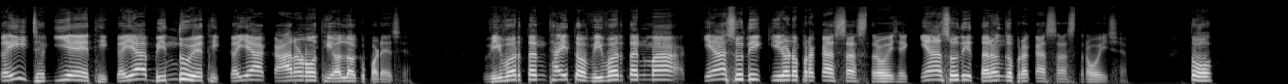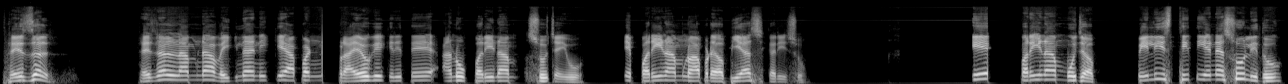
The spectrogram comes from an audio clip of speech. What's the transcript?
કઈ જગ્યાએથી, કયા બિંદુએથી, કયા કારણોથી અલગ પડે છે? વિવર્તન થાય તો વિવર્તનમાં ક્યાં સુધી કિરણ પ્રકાશ શાસ્ત્ર હોય છે? ક્યાં સુધી તરંગ પ્રકાશ શાસ્ત્ર હોય છે? તો ફ્રેઝલ ફ્રેઝલ નામના વૈજ્ઞાનિકે આપણને પ્રાયોગિક રીતે આનું પરિણામ સૂચવ્યું. એ પરિણામનો આપણે અભ્યાસ કરીશું. એ પરિણામ મુજબ પેલી સ્થિતિ એને શું લીધું?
